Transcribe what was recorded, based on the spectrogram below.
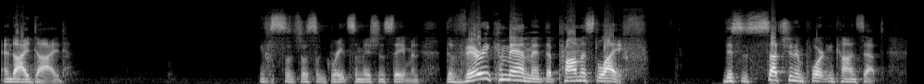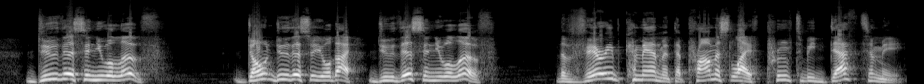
and I died. This is just a great summation statement. The very commandment that promised life. This is such an important concept. Do this and you will live. Don't do this or you will die. Do this and you will live. The very commandment that promised life proved to be death to me.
